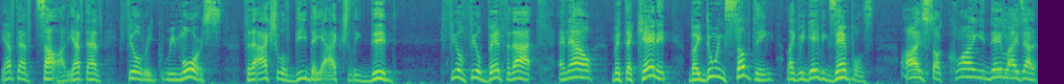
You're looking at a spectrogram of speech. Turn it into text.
You have to have tzad. You have to have feel re- remorse for the actual deed that you actually did. Feel feel bad for that, and now metaken it by doing something like we gave examples. I start crying in daylights out,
